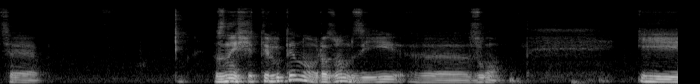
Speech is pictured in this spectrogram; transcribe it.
це знищити людину разом з її е, злом. І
